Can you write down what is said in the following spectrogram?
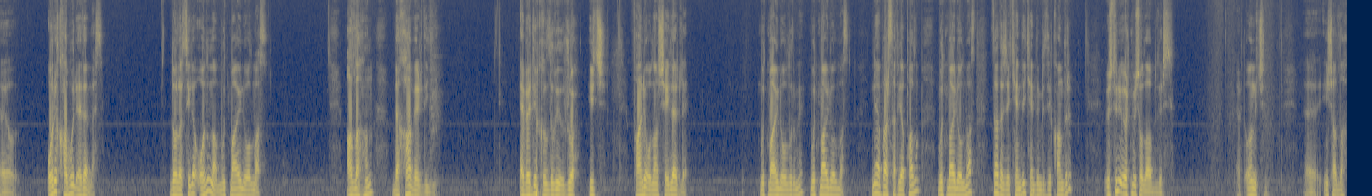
Ee, onu kabul edemez. Dolayısıyla onunla mutmain olmaz. Allah'ın beka verdiği, ebedi kıldığı ruh, hiç fani olan şeylerle Mutmain olur mu? Mutmain olmaz. Ne yaparsak yapalım mutmain olmaz. Sadece kendi kendimizi kandırıp üstünü örtmüş olabiliriz. Evet, onun için e, inşallah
